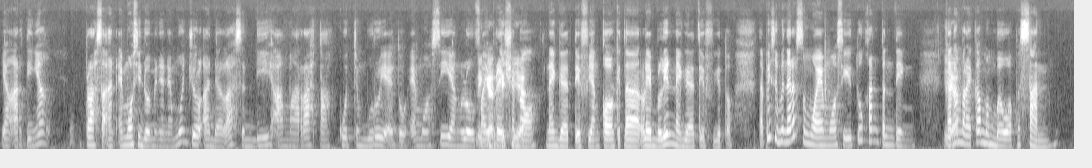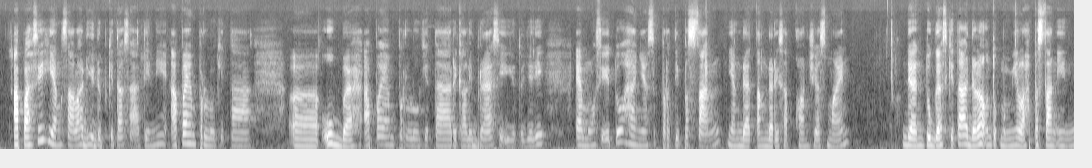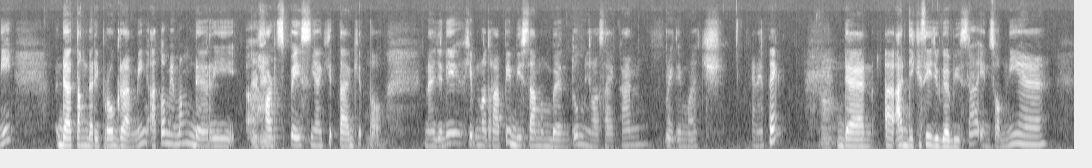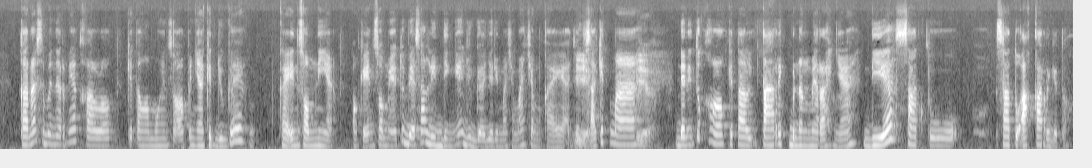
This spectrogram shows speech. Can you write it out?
yang artinya perasaan emosi dominan yang muncul adalah sedih, amarah, takut, cemburu yaitu emosi yang low negatif, vibrational, ya? negatif yang kalau kita labelin negatif gitu. Tapi sebenarnya semua emosi itu kan penting karena yeah. mereka membawa pesan. Apa sih yang salah di hidup kita saat ini? Apa yang perlu kita uh, ubah? Apa yang perlu kita rekalibrasi gitu. Jadi emosi itu hanya seperti pesan yang datang dari subconscious mind dan tugas kita adalah untuk memilah pesan ini datang dari programming atau memang dari uh, heart space-nya kita gitu. Nah, jadi hipnoterapi bisa membantu menyelesaikan pretty much anything. Hmm. Dan uh, adiksi juga bisa, insomnia. Karena sebenarnya kalau kita ngomongin soal penyakit juga ya kayak insomnia. Oke, insomnia itu biasa leadingnya juga jadi macam-macam kayak jadi yeah. sakit mah. Yeah. Dan itu kalau kita tarik benang merahnya, dia satu satu akar gitu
